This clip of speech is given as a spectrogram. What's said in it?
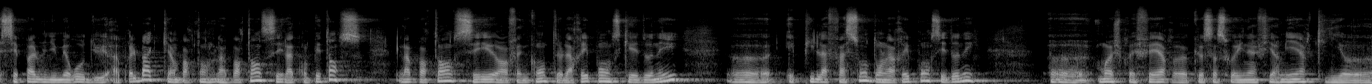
c'est pas le numéro du après le bac qui est important. L'important, c'est la compétence. L'important, c'est en fin de compte la réponse qui est donnée euh, et puis la façon dont la réponse est donnée. Euh, moi, je préfère que ce soit une infirmière qui, euh,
